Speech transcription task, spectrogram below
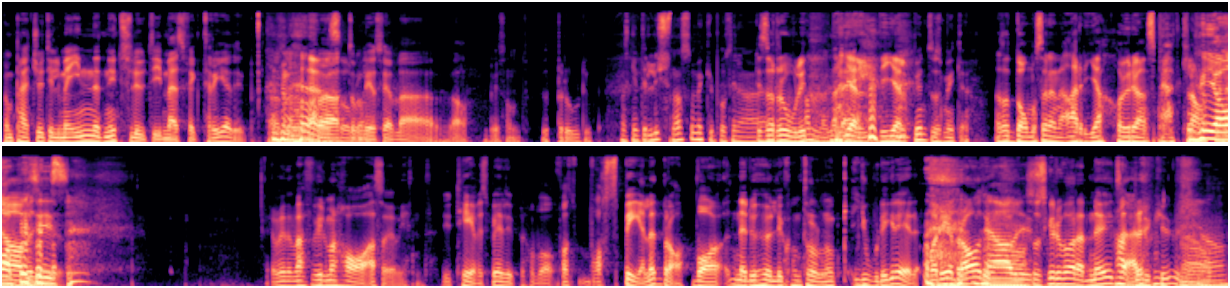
De patchar ju till och med in ett nytt slut i Mass Effect 3 typ. Alltså, för så att de blev så jävla... Ja, det blev sånt uppror typ. Man ska inte lyssna så mycket på sina... Det är så roligt. Det, hjäl- det hjälper ju inte så mycket. Alltså de som redan är arga har ju redan spelat klart. ja, precis. Jag vet inte, varför vill man ha, alltså jag vet inte. Det är ju tv-spel typ. Var, var, spelet bra? Var, när du höll i kontrollen och gjorde grejer? Var det bra typ? Ja, så skulle du vara nöjd så Hade du kul? Ja.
